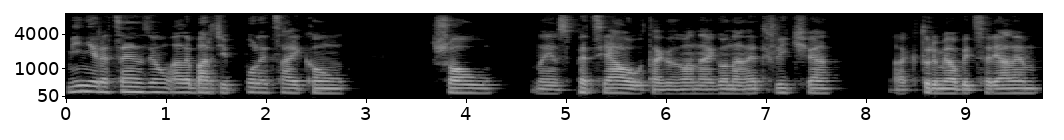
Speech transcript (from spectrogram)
mini recenzją, ale bardziej polecajką show, no nie, specjału tak zwanego na Netflixie, a który miał być serialem,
